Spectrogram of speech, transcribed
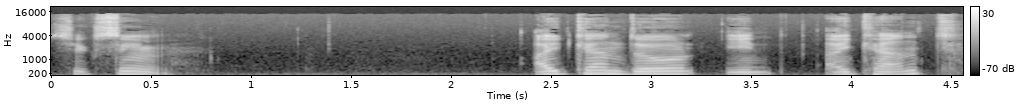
16. I can do it. I can't.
